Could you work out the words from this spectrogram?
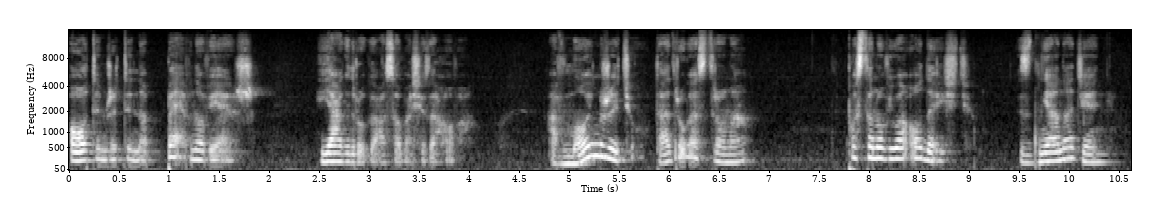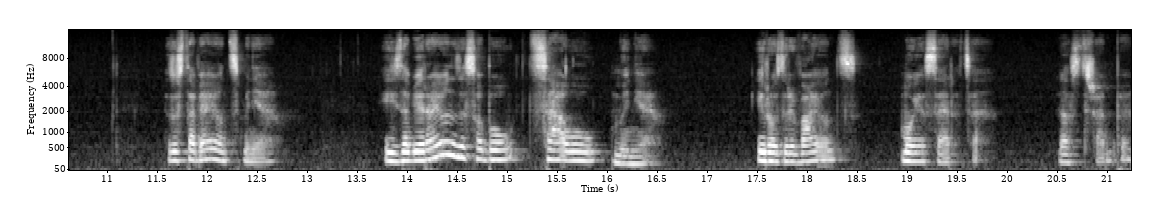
o tym, że ty na pewno wiesz, jak druga osoba się zachowa. A w moim życiu ta druga strona postanowiła odejść z dnia na dzień zostawiając mnie i zabierając ze sobą całą mnie i rozrywając moje serce na strzępy,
